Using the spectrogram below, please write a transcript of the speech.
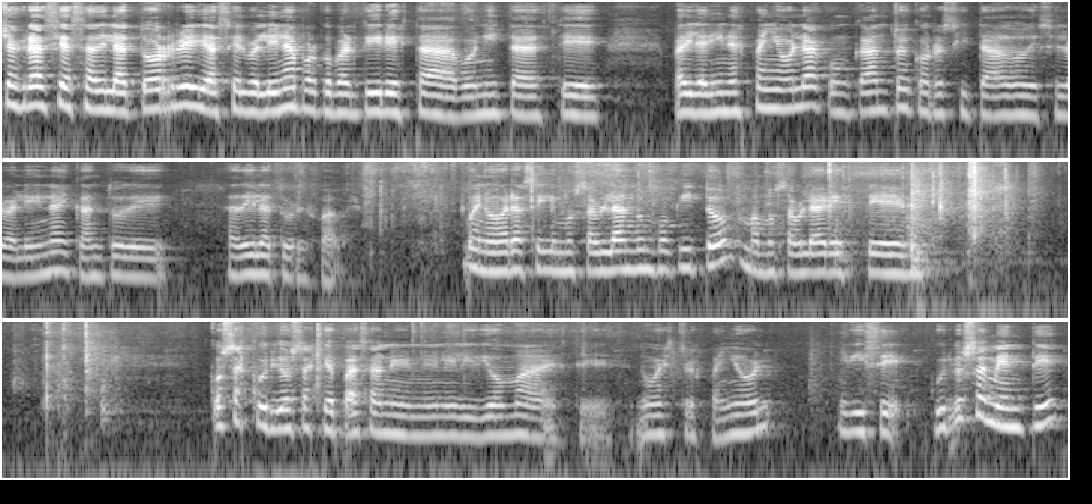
muchas gracias a De Torre y a Selva Elena por compartir esta bonita este, bailarina española con canto y con recitado de Selva Elena y canto de Adela Torres Faber. Bueno, ahora seguimos hablando un poquito. Vamos a hablar este cosas curiosas que pasan en, en el idioma este, nuestro español. Y dice, curiosamente,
